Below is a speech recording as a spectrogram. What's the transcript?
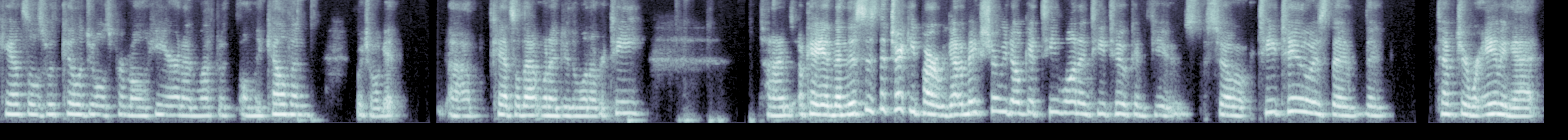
cancels with kilojoules per mole here, and I'm left with only Kelvin, which will get uh, canceled out when I do the one over T times. Okay, and then this is the tricky part. We got to make sure we don't get T1 and T2 confused. So T2 is the, the temperature we're aiming at.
